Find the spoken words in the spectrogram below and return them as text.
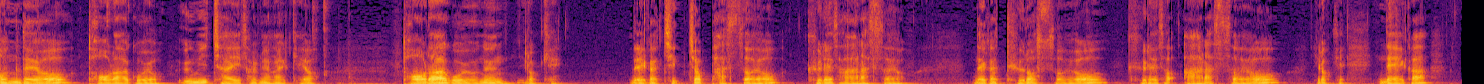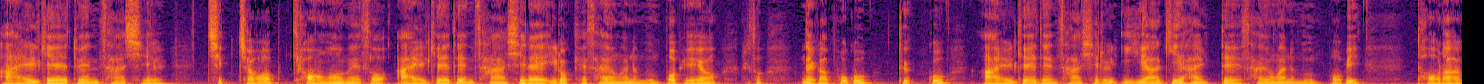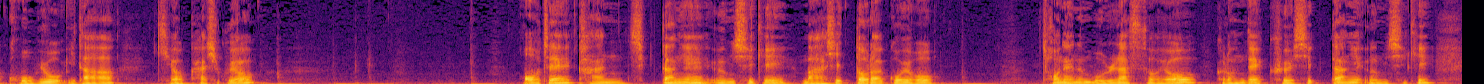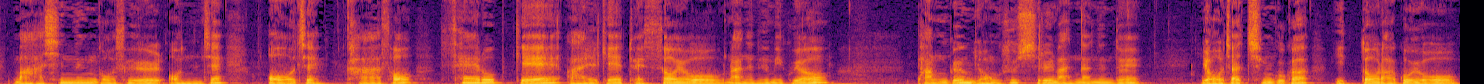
던데요, 덜하고요. 의미 차이 설명할게요. 덜하고요는 이렇게 내가 직접 봤어요. 그래서 알았어요. 내가 들었어요. 그래서 알았어요. 이렇게 내가 알게 된 사실, 직접 경험해서 알게 된 사실에 이렇게 사용하는 문법이에요. 그래서 내가 보고 듣고 알게 된 사실을 이야기할 때 사용하는 문법이 덜하고요이다. 기억하시고요. 어제 간 식당의 음식이 맛있더라고요. 전에는 몰랐어요. 그런데 그 식당의 음식이 맛있는 것을 언제 어제 가서 새롭게 알게 됐어요. 라는 의미고요. 방금 영수 씨를 만났는데 여자친구가 있더라고요.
